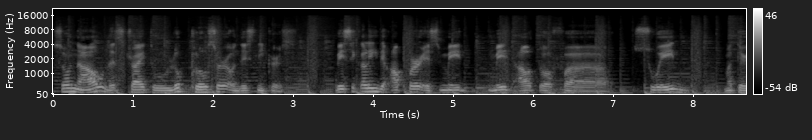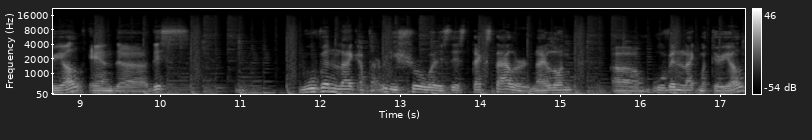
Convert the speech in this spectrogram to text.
So now let's try to look closer on these sneakers. Basically, the upper is made made out of uh, suede material, and uh, this woven like I'm not really sure what is this textile or nylon um, woven like material.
